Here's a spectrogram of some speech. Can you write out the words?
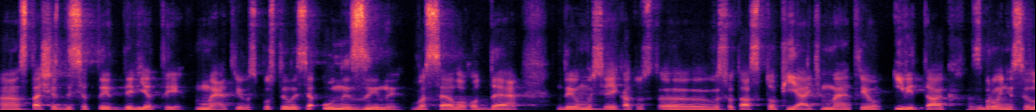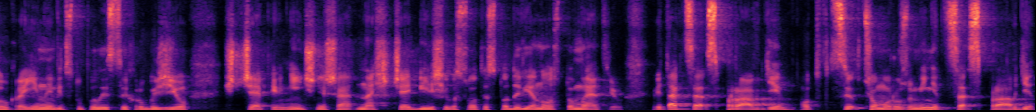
е, 169 метрів, спустилися у низини веселого, де дивимося, яка тут висота 105 метрів, і відтак збройні сили України відступили з цих рубежів ще північніше на ще більші висоти 190 метрів. Відтак, це справді, от в цьому розумінні, це справді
